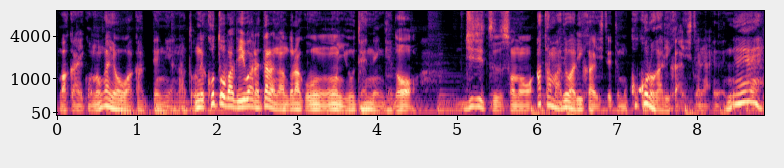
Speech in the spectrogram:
若い子のがよう分かってんねやなと。で、言葉で言われたらなんとなくうんうん言うてんねんけど、事実、その頭では理解してても心が理解してないのね。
